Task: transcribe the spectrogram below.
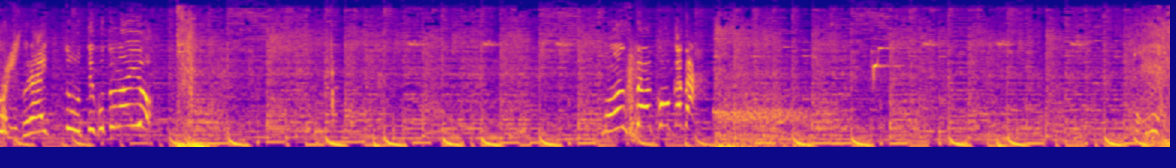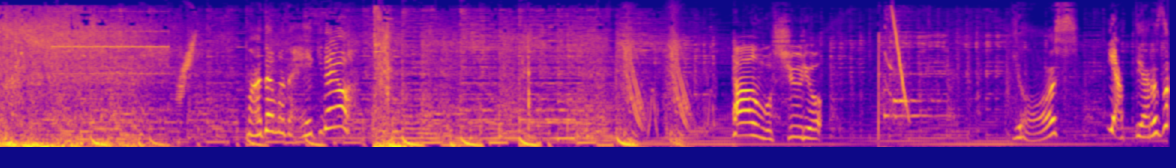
これぐらいどうってことないよ。モンスターまだまだ平気だよ。ターンを終了。よしやってやるぞ。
